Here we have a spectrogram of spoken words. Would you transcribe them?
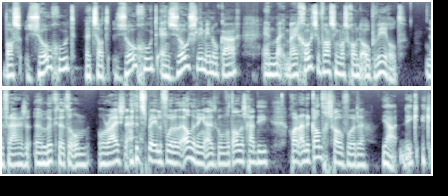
was zo goed. Het zat zo goed en zo slim in elkaar. En mijn, mijn grootste verrassing was gewoon de open wereld. De vraag is, uh, lukt het om Horizon uit te spelen voordat Elden Ring uitkomt? Want anders gaat die gewoon aan de kant geschoven worden. Ja, ik, ik,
